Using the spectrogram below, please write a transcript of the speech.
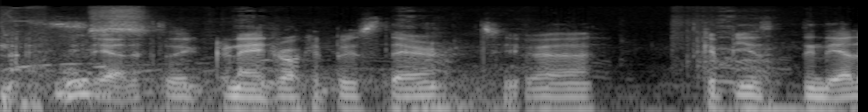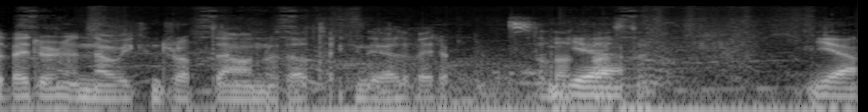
Nice. Nice. Yeah, that's a grenade rocket boost there to uh, keep using the elevator, and now we can drop down without taking the elevator. It's a lot Yeah. faster. Yeah.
